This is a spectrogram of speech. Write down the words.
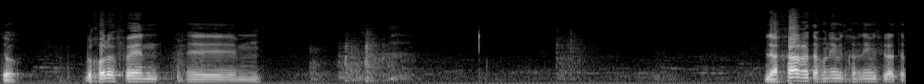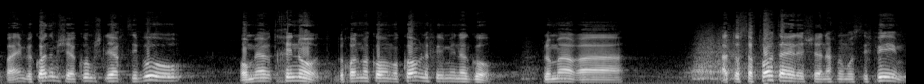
טוב, בכל אופן, אה, לאחר התחנונים מתחננים לתפילת אפיים, וקודם שיקום שליח ציבור, אומר תחינות, בכל מקום ומקום לפי מנהגו. כלומר, התוספות האלה שאנחנו מוסיפים,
